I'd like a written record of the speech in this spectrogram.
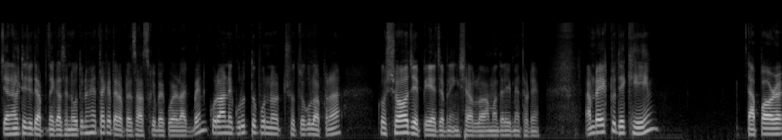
চ্যানেলটি যদি আপনার কাছে নতুন হয়ে থাকে, তাহলে আপনারা সাবস্ক্রাইব করে রাখবেন। কোরআনে গুরুত্বপূর্ণ সূত্রগুলো আপনারা খুব সহজে পেয়ে যাবেন ইনশাআল্লাহ আমাদের এই মেথডে। আমরা একটু দেখি। তারপর,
